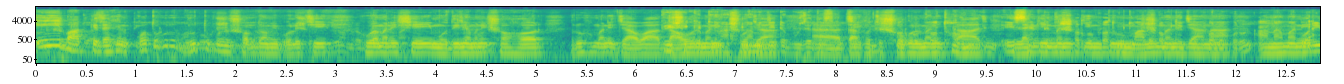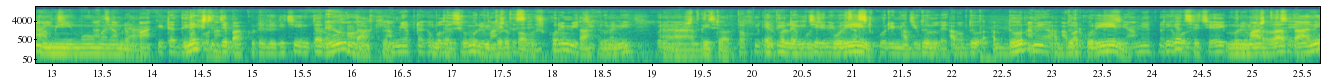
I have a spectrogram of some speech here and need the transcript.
এই বাক্যে দেখেন কতগুলো গুরুত্বপূর্ণ শব্দ আমি বলেছি। হুয়া মানে সেই মদিনা মানে শহর রুহ মানে যাওয়া দাওর মানে খোঁজা তারপর হচ্ছে সগল মানে কাজ এই ল্যাকিন মানে কিন্তু মালুম মানে জানা আনা মানে আমি মো আচ্ছা, মানে না। নেক্সট যে বাক্যটি লিখেছি ইন্টার রু এখন দাখিল আমি আপনাকে বলতেছি তুমি ভিতরে প্রবেশ করো দাখিল মানে। ভিতর। এরপর লিখেছি করিম আব্দুল আব্দুল আব্দুল আমি আব্দুল করিম আমি আপনাকে ঠিক আছে করিম মাররাতানি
